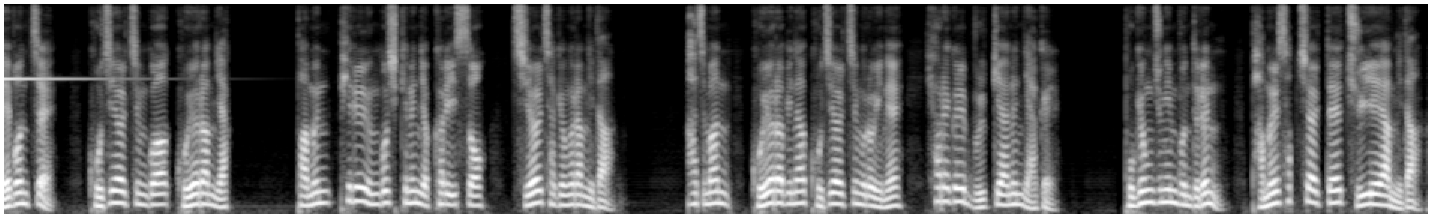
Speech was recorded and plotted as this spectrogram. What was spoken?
네 번째, 고지혈증과 고혈압 약. 밤은 피를 응고시키는 역할이 있어 지혈 작용을 합니다. 하지만 고혈압이나 고지혈증으로 인해 혈액을 묽게 하는 약을 복용 중인 분들은 밤을 섭취할 때 주의해야 합니다.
